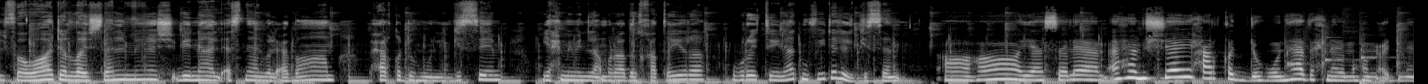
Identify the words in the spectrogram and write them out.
الفوائد الله يسلمش بناء الأسنان والعظام وحرق دهون الجسم ويحمي من الأمراض الخطيرة وبروتينات مفيدة للجسم. آها يا سلام. أهم شي حرق الدهون هذا إحنا المهم عندنا.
